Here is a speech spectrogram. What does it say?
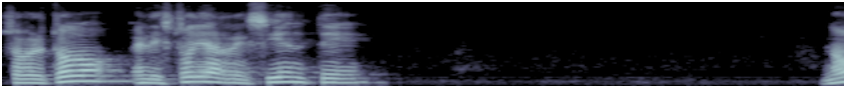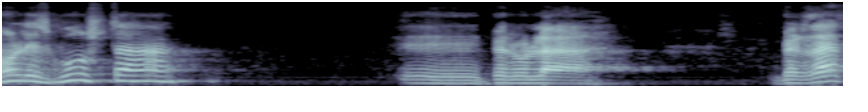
sobre todo en la historia reciente. No les gusta, eh, pero la verdad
